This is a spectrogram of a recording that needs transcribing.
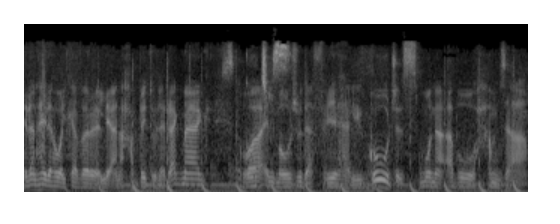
اذا هيدا هو ال cover اللي أنا حبيته للراج ماج. والموجودة فيها الجوجس منى أبو حمزة.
